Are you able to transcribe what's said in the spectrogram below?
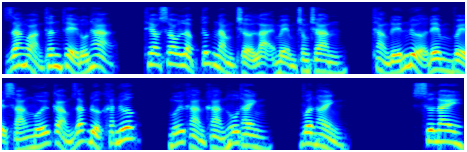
Giang Hoản thân thể đốn hạ, theo sau lập tức nằm trở lại mềm trong chăn, thẳng đến nửa đêm về sáng mới cảm giác được khát nước, mới khàn khàn hô thanh, Vân Hành. Xưa nay,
